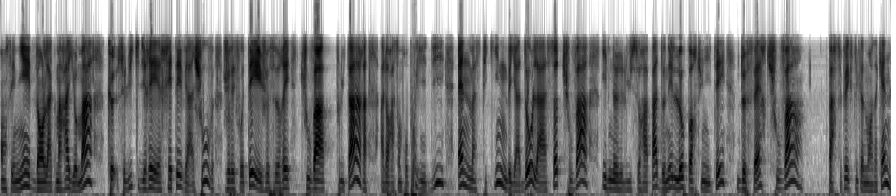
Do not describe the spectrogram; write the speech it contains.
enseigné dans la Gemara Yoma que celui qui dirait Rete ve'ashuv, je vais fauter et je ferai tchouva plus tard, alors à son propos, il dit En maspikin beyado la sot tchouva, il ne lui sera pas donné l'opportunité de faire tchouva. Parce que, explique Admorazaken,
